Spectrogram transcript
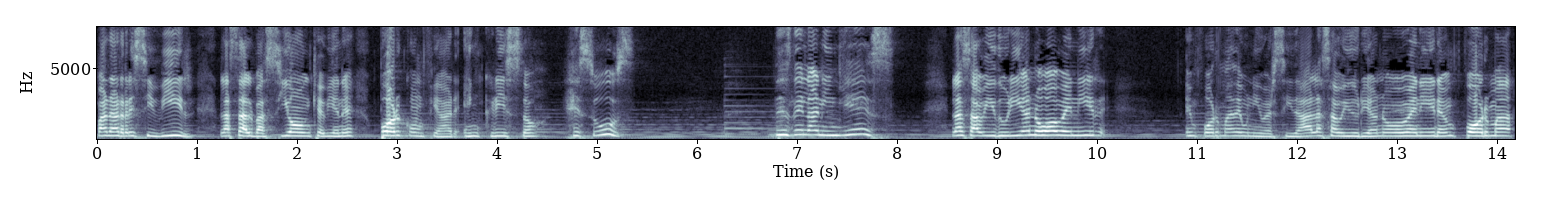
para recibir la salvación que viene por confiar en Cristo Jesús. Desde la niñez. La sabiduría no va a venir en forma de universidad, la sabiduría no va a venir en forma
